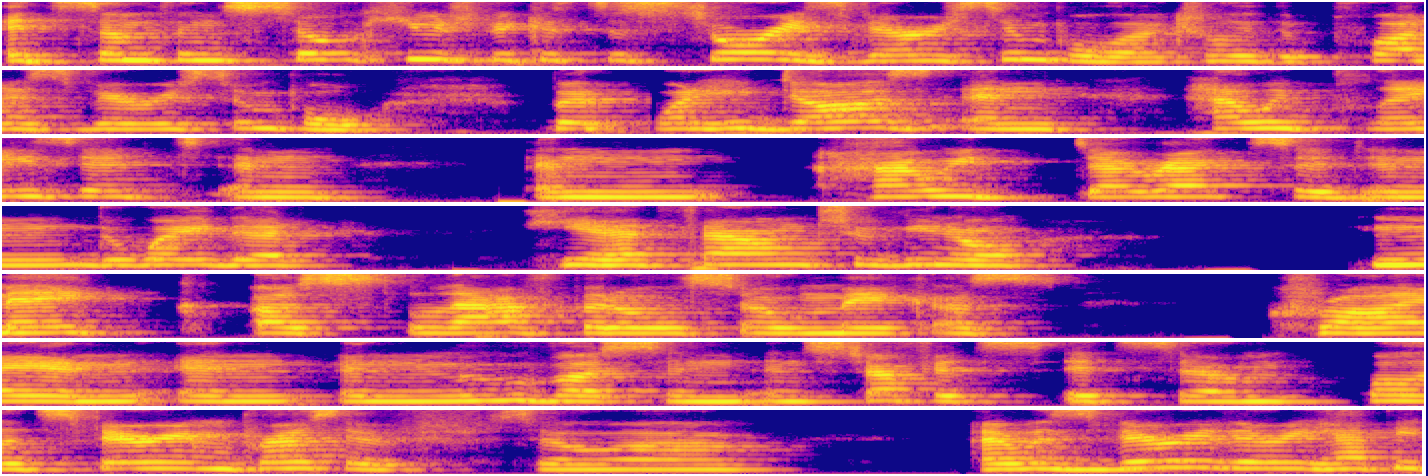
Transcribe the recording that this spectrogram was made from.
It's something so huge because the story is very simple. Actually the plot is very simple. But what he does and how he plays it and and how he directs it in the way that he had found to you know make us laugh but also make us cry and and and move us and, and stuff. It's it's um well it's very impressive. So uh i was very very happy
